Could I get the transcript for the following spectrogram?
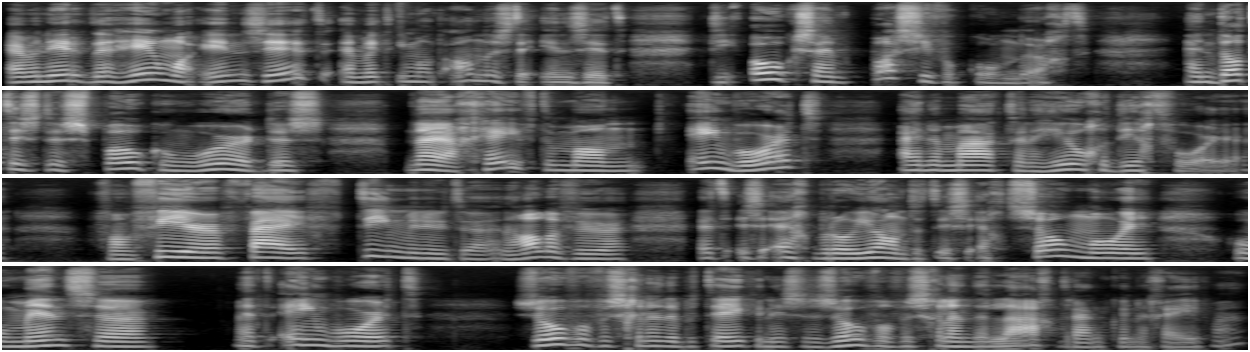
En wanneer ik er helemaal in zit en met iemand anders erin zit die ook zijn passie verkondigt. En dat is de spoken word. Dus nou ja, geef de man één woord en hij maakt een heel gedicht voor je. Van vier, vijf, tien minuten, een half uur. Het is echt briljant. Het is echt zo mooi hoe mensen met één woord zoveel verschillende betekenissen, zoveel verschillende eraan kunnen geven.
